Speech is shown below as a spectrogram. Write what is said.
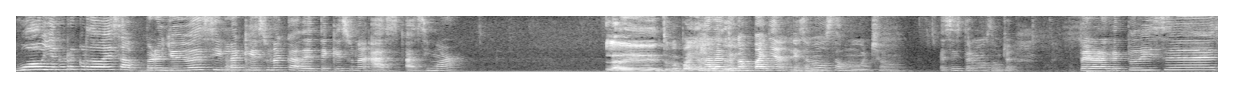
Wow, ya no recordaba esa. Pero yo iba a decir la que es una cadete, que es una As Asimar. La de tu campaña, Ajá, la de tu campaña. Esa me gusta mucho. Esa historia me gusta mucho. Pero la que tú dices.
